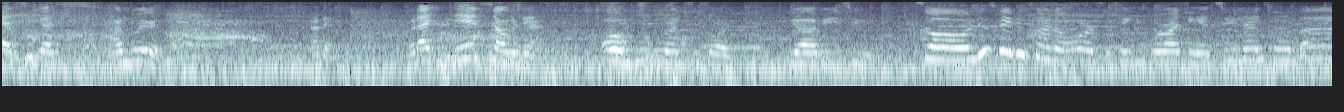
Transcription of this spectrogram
yes, yes. I'm doing it. I'm. But I did summon them. Oh, Guru, I'm so sorry. Yeah, me too. So, this is kind of hard, so thank you for watching and see you next time. Bye.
